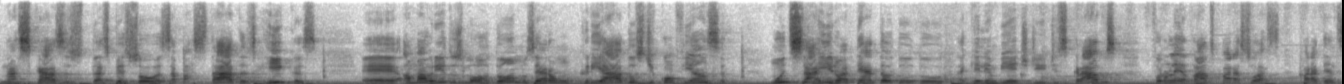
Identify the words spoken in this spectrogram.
nas casas das pessoas abastadas, ricas, é, a maioria dos mordomos eram criados de confiança. Muitos saíram até do, do- do- daquele ambiente de, de escravos, foram levados para, suas, para dentro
